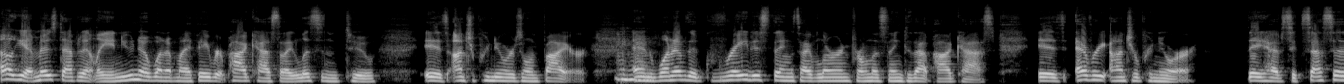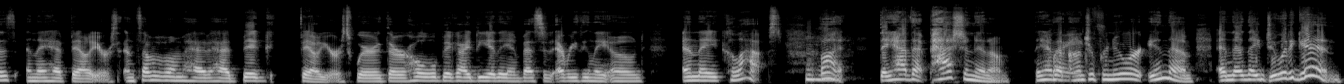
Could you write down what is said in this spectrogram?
Oh, yeah, most definitely. And you know, one of my favorite podcasts that I listen to is Entrepreneurs on Fire. Mm-hmm. And one of the greatest things I've learned from listening to that podcast is every entrepreneur, they have successes and they have failures. And some of them have had big failures where their whole big idea, they invested everything they owned and they collapsed. Mm-hmm. But they have that passion in them. They have right. that entrepreneur in them. And then they do it again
